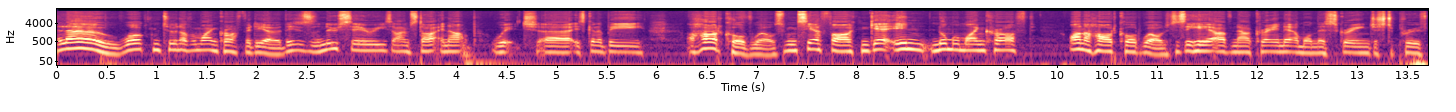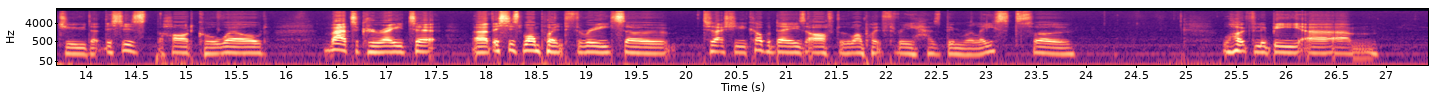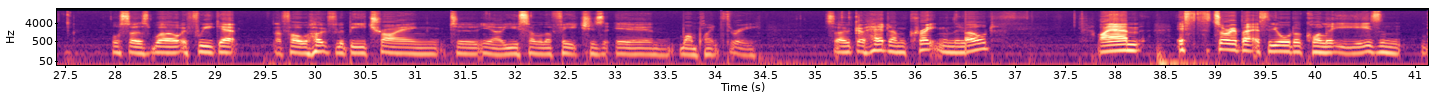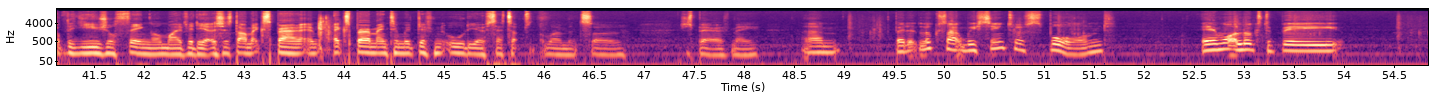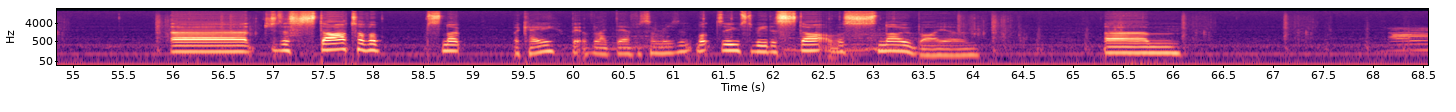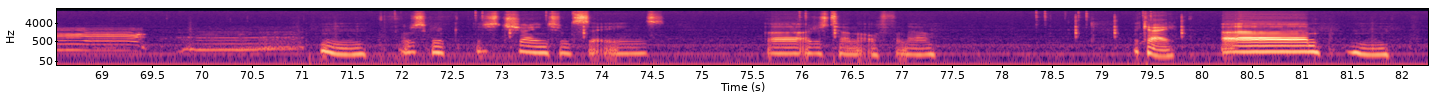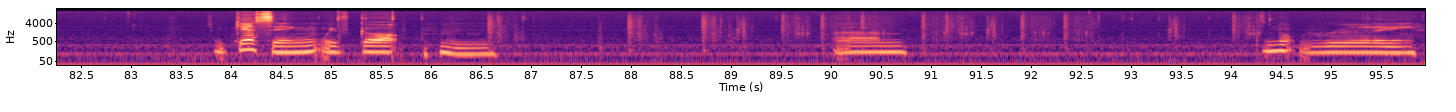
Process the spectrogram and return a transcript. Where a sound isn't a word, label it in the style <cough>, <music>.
Hello, welcome to another Minecraft video. This is a new series I'm starting up which uh, is going to be a hardcore world. So we can see how far I can get in normal Minecraft on a hardcore world. You can see here I've now created it. I'm on this screen just to prove to you that this is the hardcore world. I'm about to create it. Uh, this is 1.3 so it's actually a couple days after the 1.3 has been released. So we'll hopefully be um, also as well if we get I'll hopefully be trying to you know use some of the features in 1.3 so go ahead I'm creating the world. I am if sorry about if the audio quality isn't the usual thing on my video it's just I'm experiment experimenting with different audio setups at the moment so just bear with me. Um, but it looks like we seem to have spawned in what looks to be uh, just the start of a snow okay bit of lag there for some reason. What seems to be the start of a snow biome? Um hmm I'm just gonna just change some settings. Uh, I'll just turn that off for now. Okay um hmm. So I'm guessing we've got hmm Um, not really.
